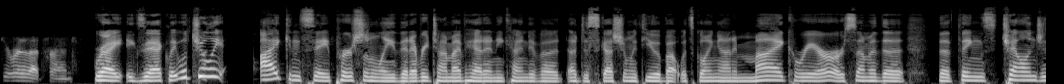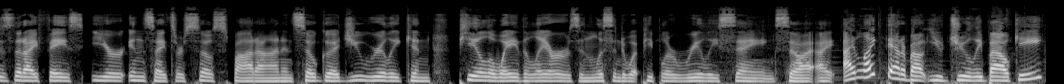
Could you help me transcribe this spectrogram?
get rid of that friend. Right, exactly. Well, Julie, I can say personally that every time I've had any kind of a, a discussion with you about what's going on in my career or some of the, the things, challenges that I face, your insights are so spot on and so good. You really can peel away the layers and listen to what people are really saying. So I, I, I like that about you, Julie Bauke.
